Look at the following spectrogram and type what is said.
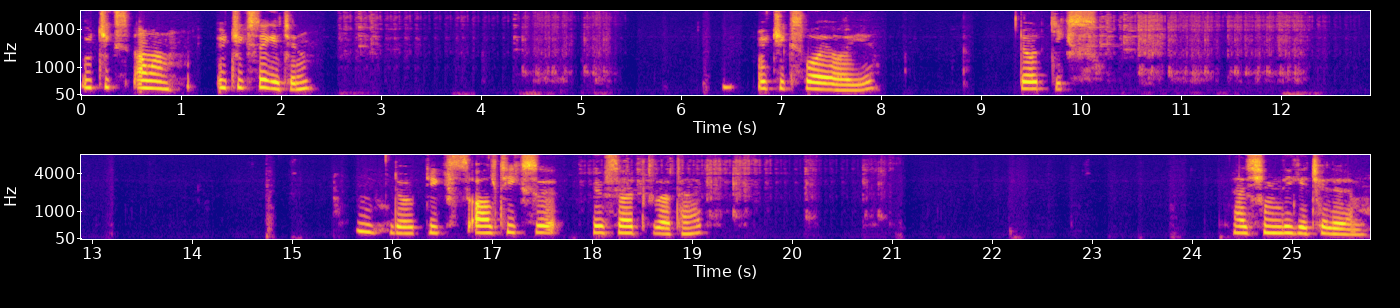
3x aman 3x'e geçelim. 3x bayağı iyi. 4x. 4x, 6x'i gösterdik zaten. Hadi şimdi geçelim.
